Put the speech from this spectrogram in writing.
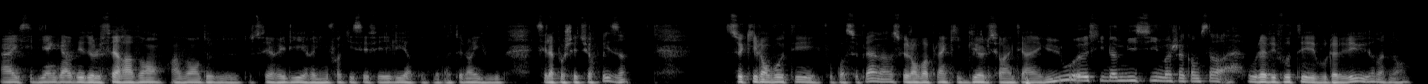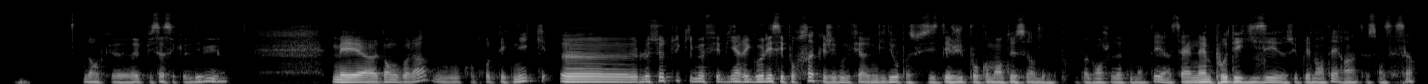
Hein, il s'est bien gardé de le faire avant, avant de, se faire élire. Et une fois qu'il s'est fait élire, ben, maintenant, vous... c'est la pochette surprise. Hein. Ceux qui l'ont voté, il faut pas se plaindre, hein, parce que j'en vois plein qui gueulent sur Internet. Ils disent Ouais, c'est inadmissible, machin comme ça. Ah, vous l'avez voté, vous l'avez eu maintenant. Donc, euh, et puis ça, c'est que le début. Mais euh, donc voilà, nouveau contrôle technique. Euh, le seul truc qui me fait bien rigoler, c'est pour ça que j'ai voulu faire une vidéo, parce que c'était juste pour commenter ça, bon, il n'y a pas grand chose à commenter, hein. c'est un impôt déguisé euh, supplémentaire, hein, de toute façon c'est ça.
